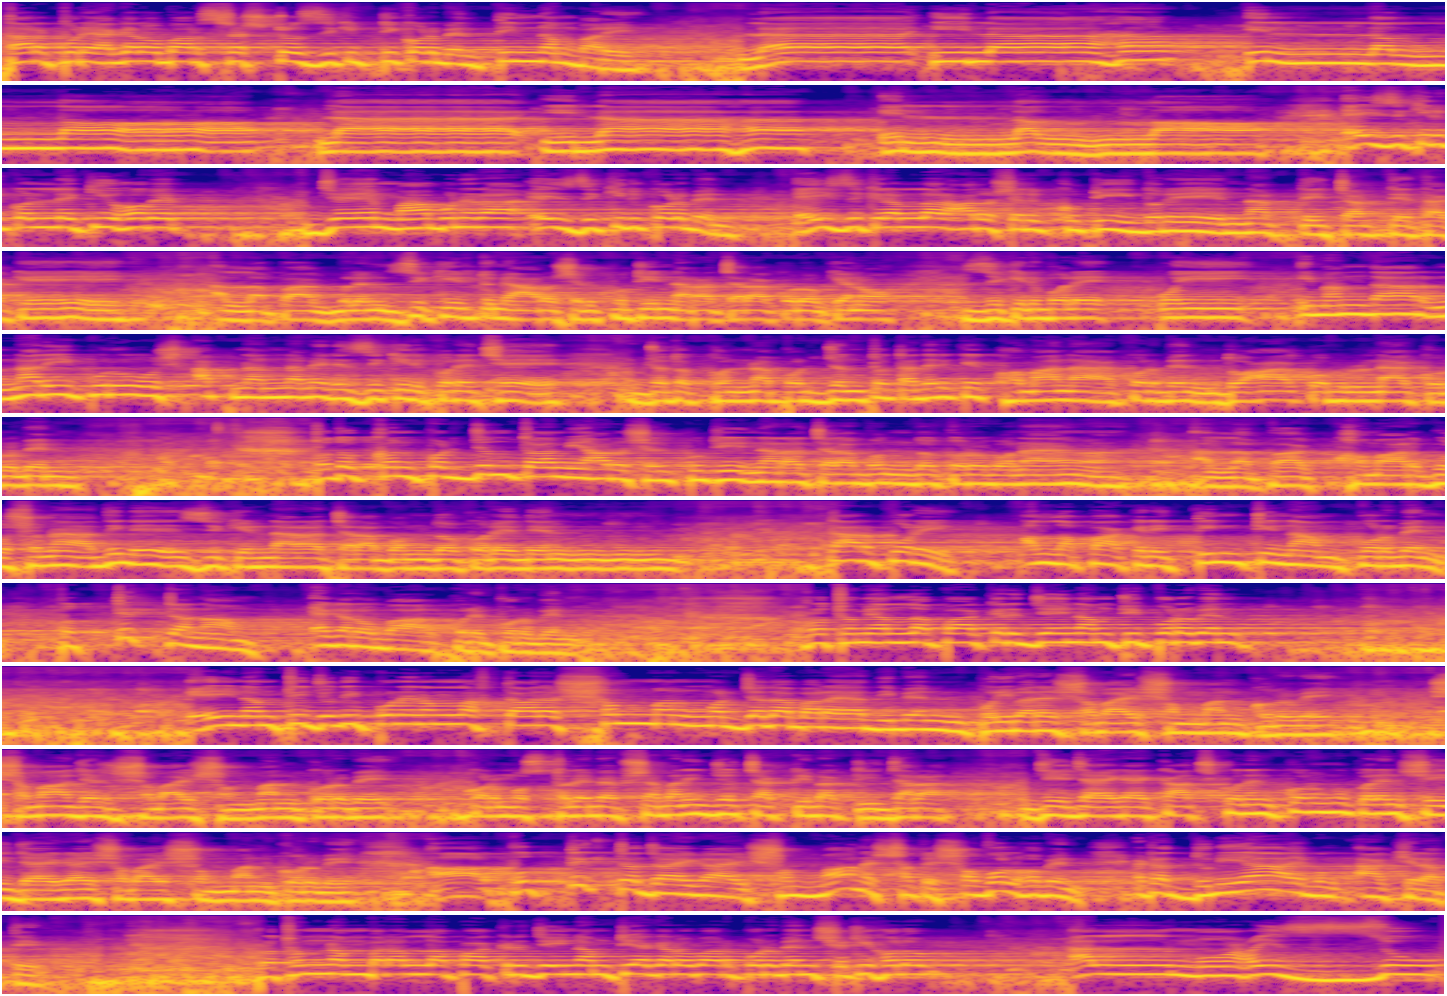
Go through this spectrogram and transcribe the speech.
তারপরে এগারো বার শ্রেষ্ঠ জিকিরটি করবেন তিন নম্বরে। ইলাহা লা ইলাহা ইল্লাল্লাহ। এই জিকির করলে কি হবে? যে মা বোনেরা এই জিকির করবেন, এই জিকির আল্লাহর আরশের খুঁটি ধরে নাড়তে চাটতে থাকে। আল্লাহ পাক বলেন, জিকির তুমি আরশের খুঁটি নাড়াচাড়া করো কেন? জিকির বলে, ওই ইমানদার নারী পুরুষ আপনার নামের জিকির করেছে। যতক্ষণ না পর্যন্ত তাদেরকে ক্ষমা না করবেন, দোয়া কবুল না করবেন, ততক্ষণ পর্যন্ত আমি আরশের খুঁটি নাড়াচাড়া বন্ধ করব না। আল্লাহ পাক ক্ষমার ঘোষণা দিলে জিকির নাড়াচাড়া বন্ধ করে দেন। তারপরে আল্লাহ পাকের এই তিনটি নাম পড়বেন, প্রত্যেকটা নাম এগারো বার করে পড়বেন। প্রথমে আল্লাহ পাকের যে নামটি পড়বেন এই নামটি যদি পড়েন আল্লাহ তাআলা সম্মান, মর্যাদা বাড়ায়া দিবেন, পরিবারের সবাই সম্মান করবে, সমাজের সবাই সম্মান করবে, কর্মস্থলে ব্যবসা, বাণিজ্য, চাকরি বাকরি, যারা যে জায়গায় কাজ করেন, কর্ম করেন, সেই জায়গায় সবাই সম্মান করবে। আর প্রত্যেকটা জায়গায় সম্মানের সাথে সফল হবেন, এটা দুনিয়া এবং আখেরাতে। প্রথম নাম্বার আল্লাহ পাকের যেই নামটি এগারো বার পড়বেন, সেটি হলো আল মুইজ্জু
